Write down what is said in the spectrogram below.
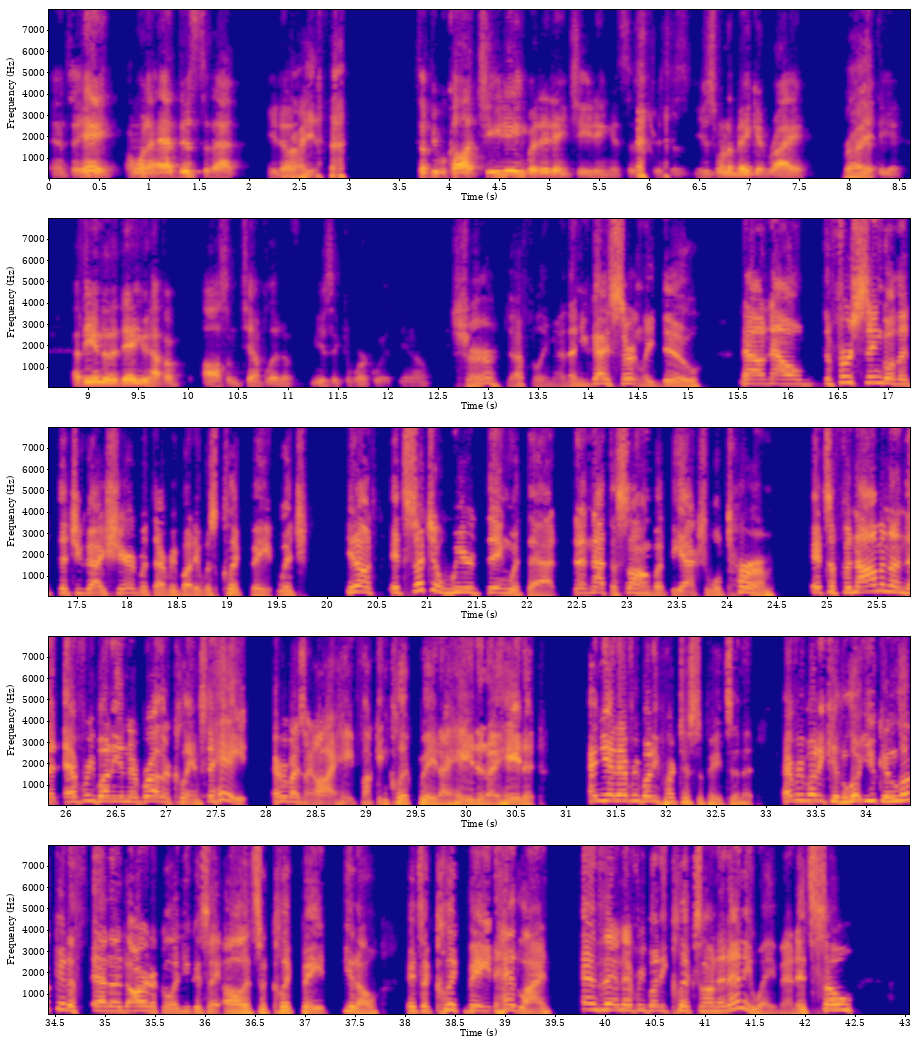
and say hey i want to add this to that you know? Right some people call it cheating, but it ain't cheating. It's just, it's just you just want to make it right. And At right the at the end of the day, you have an awesome template of music to work with. You know. sure definitely man and you guys certainly do Now, now the first single that that you guys shared with everybody was "Clickbait," which you know it's such a weird thing with that. Not the song, but the actual term. It's a phenomenon that everybody and their brother claims to hate. Everybody's like, "Oh, I hate fucking clickbait. I hate it. I hate it," and yet everybody participates in it. Everybody can look. You can look at a at an article and you can say, "Oh, it's a clickbait." You know, it's a clickbait headline, and then everybody clicks on it anyway. Man, it's so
